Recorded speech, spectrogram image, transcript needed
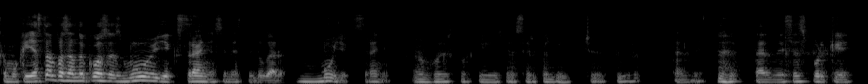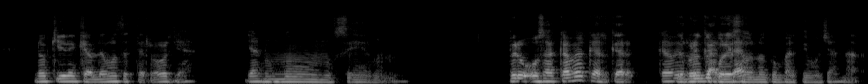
como que ya están pasando cosas muy extrañas en este lugar, muy extrañas. A lo mejor es porque se acerca el 28 de octubre. Tal vez. Tal vez es porque no quieren que hablemos de terror ya. Ya no. No, no sé, hermano. Pero, o sea, cabe recalcar, cabe De pronto por eso recalcar, no compartimos ya nada.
